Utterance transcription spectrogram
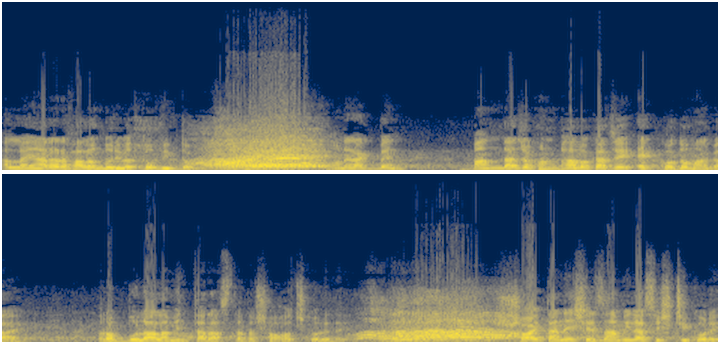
আল্লাহ পালন করিবার তৌফিক দাও। মনে রাখবেন বান্দা যখন ভালো কাজে এক কদম আগায় রব্বুল আলামিন তার রাস্তাটা সহজ করে দেয়। শয়তান এসে জামিলা সৃষ্টি করে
